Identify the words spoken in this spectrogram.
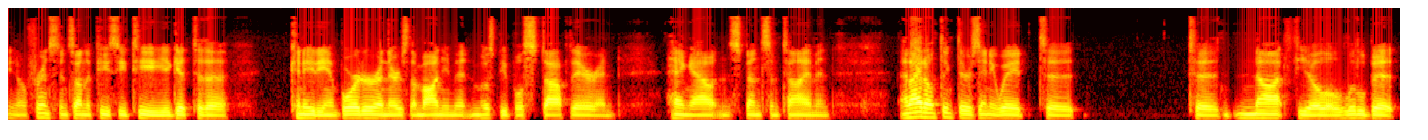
you know, for instance, on the PCT, you get to the Canadian border and there's the monument, and most people stop there and hang out and spend some time. And and I don't think there's any way to to not feel a little bit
